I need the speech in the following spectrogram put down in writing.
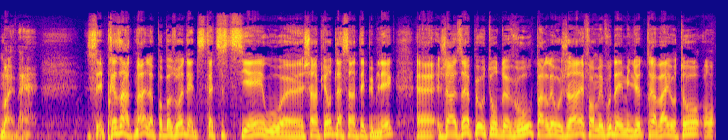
Ouais, ben, c'est présentement, là, pas besoin d'être statisticien ou euh, champion de la santé publique. Euh, Jasez un peu autour de vous, parlez aux gens, informez-vous d'un milieu de travail autour.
